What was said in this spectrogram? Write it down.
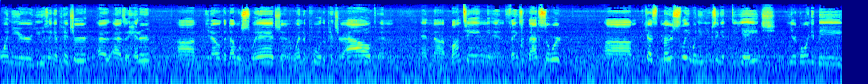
when you're using a pitcher as, as a hitter. Um, you know, the double switch and when to pull the pitcher out and and uh, bunting and things of that sort. Um, because mostly when you're using a DH, you're going to be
